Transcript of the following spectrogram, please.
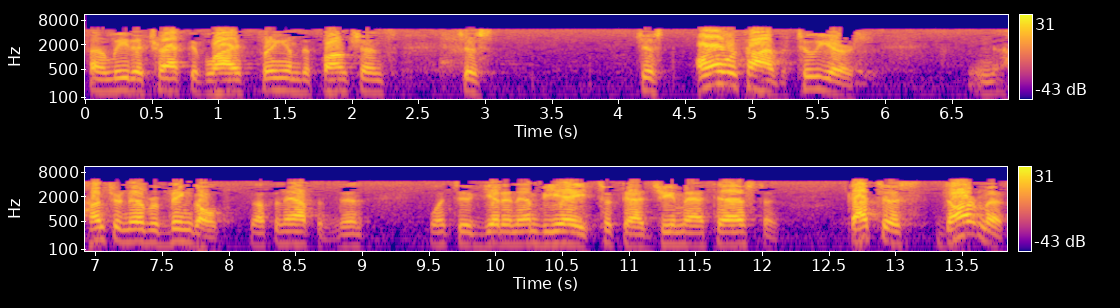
trying to lead an attractive life, bring him to functions, just just all the time for two years. Hunter never bingoed. Nothing happened. Then went to get an MBA, took that GMAT test, and got to Dartmouth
